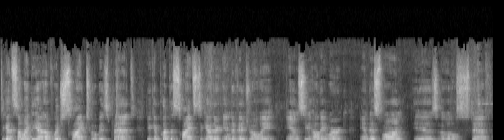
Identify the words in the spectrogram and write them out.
To get some idea of which slide tube is bent, you can put the slides together individually and see how they work. And this one is a little stiff,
